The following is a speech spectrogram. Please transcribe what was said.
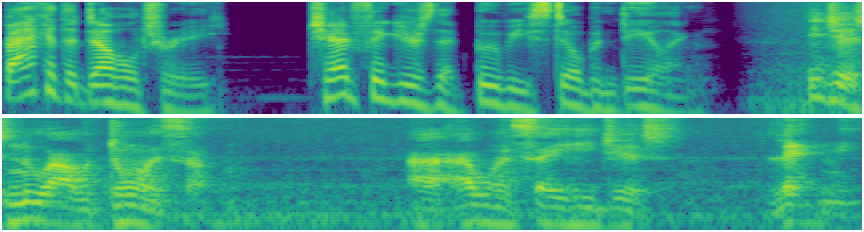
Back at the Doubletree, Chad figures that Boobie's still been dealing. He just knew I was doing something. I, I wouldn't say he just let me.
